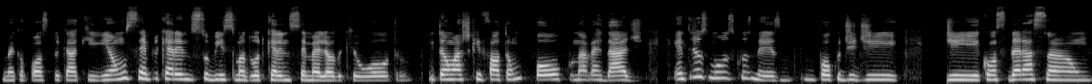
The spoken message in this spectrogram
como é que eu posso explicar aqui? E é um sempre querendo subir em cima do outro, querendo ser melhor do que o outro. Então, acho que falta um pouco, na verdade, entre os músicos mesmo. Um pouco de, de, de consideração,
